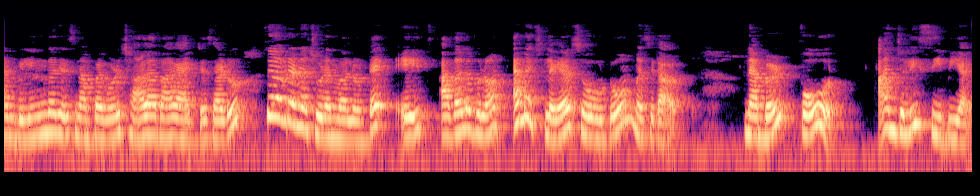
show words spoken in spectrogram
అండ్ విలన్గా చేసిన అబ్బాయి కూడా చాలా బాగా యాక్ట్ చేశాడు. సో ఎవరైనా చూడని వాళ్ళు ఉంటే it's available on MX player so don't miss it out number four Anjali CBI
